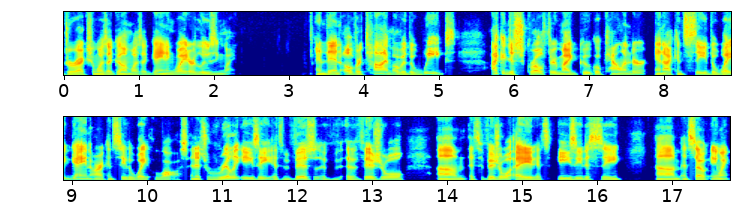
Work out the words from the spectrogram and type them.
direction was I going? Was I gaining weight or losing weight? And then over time, over the weeks, I can just scroll through my Google Calendar and I can see the weight gain or I can see the weight loss. And it's really easy. It's vis- visual. Um, it's visual aid. It's easy to see. Um, and so, anyway,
